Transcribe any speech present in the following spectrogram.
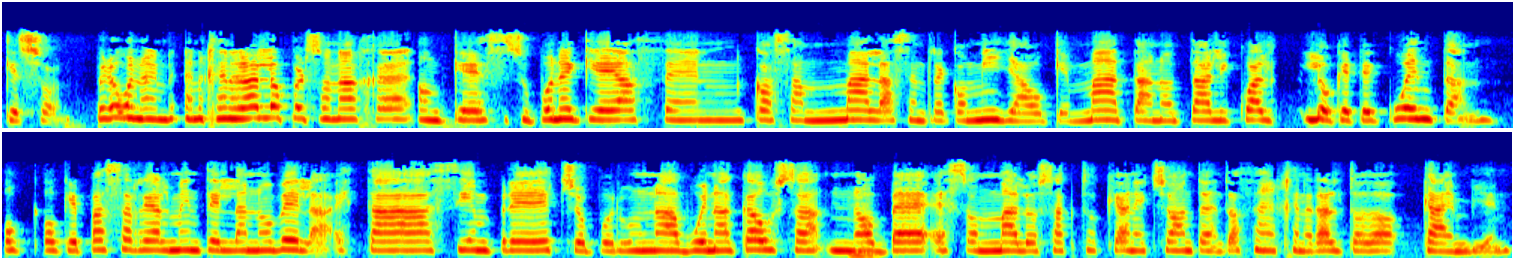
que son. Pero bueno, en, en general los personajes, aunque se supone que hacen cosas malas, entre comillas, o que matan o tal y cual, lo que te cuentan o, o que pasa realmente en la novela está siempre hecho por una buena causa, no ves esos malos actos que han hecho antes, entonces en general todos caen bien.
